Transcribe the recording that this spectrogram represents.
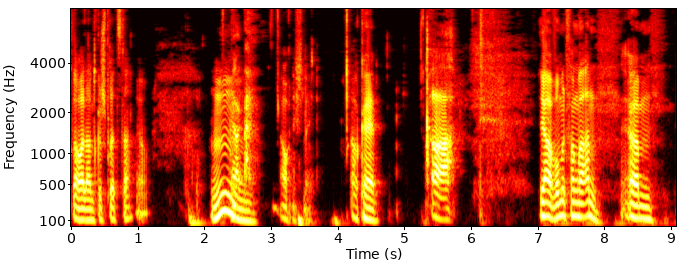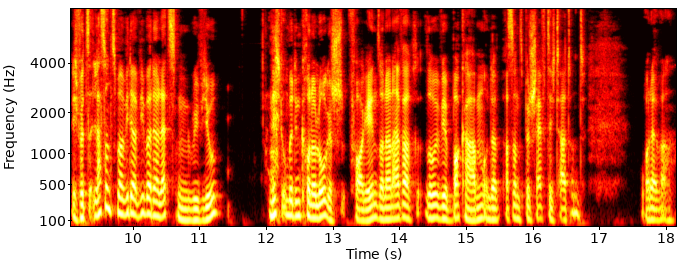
Sauerland gespritzter, ja. Mm. Ja. Auch nicht schlecht. Okay. Ah. Ja, womit fangen wir an? Ähm, ich würde, lass uns mal wieder wie bei der letzten Review nicht unbedingt chronologisch vorgehen, sondern einfach so, wie wir Bock haben und was uns beschäftigt hat und whatever.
